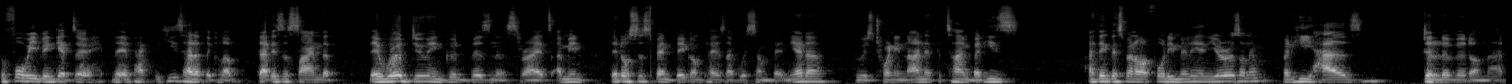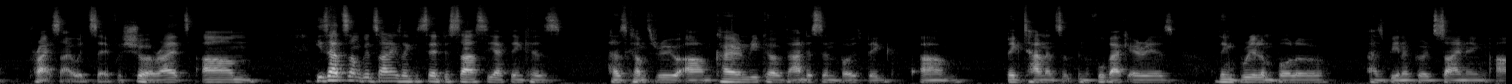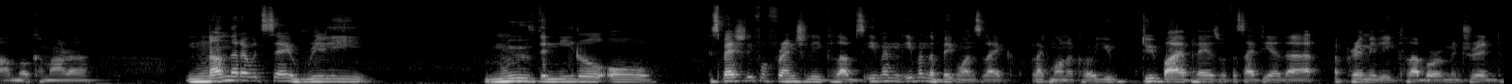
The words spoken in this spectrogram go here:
before we even get to the impact that he's had at the club. That is a sign that they were doing good business, right? I mean, they'd also spent big on players like Wissam Ben Yedder, who was 29 at the time, but he's, I think they spent about 40 million euros on him, but he has delivered on that price, I would say, for sure, right? Um, he's had some good signings, like you said, Disasi, I think, has has come through. Um, Caio Henrique, Vanderson, both big um, big talents in the fullback areas. I think Breel Embolo has been a good signing. Uh, Mo Kamara none that I would say really move the needle or especially for French league clubs, even even the big ones like like Monaco, you do buy players with this idea that a Premier League club or a Madrid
